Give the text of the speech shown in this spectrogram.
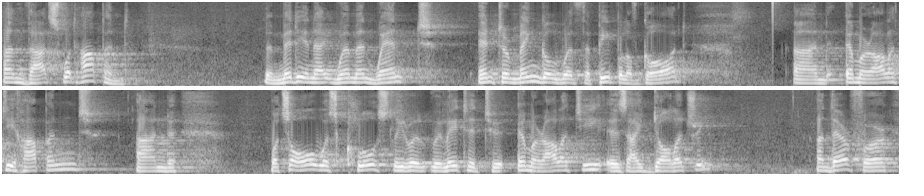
And that's what happened. The Midianite women went, intermingled with the people of God, and immorality happened. And what's always closely re- related to immorality is idolatry. And therefore,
